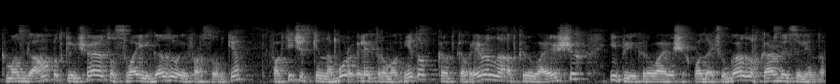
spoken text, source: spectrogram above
К мозгам подключаются свои газовые форсунки, фактически набор электромагнитов, кратковременно открывающих и перекрывающих подачу газа в каждый цилиндр.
